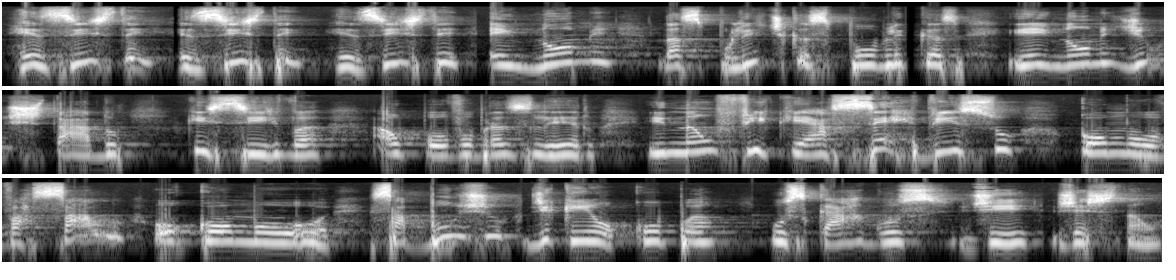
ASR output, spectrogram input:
resistem, existem, resistem em nome das políticas públicas e em nome de um Estado que sirva ao povo brasileiro e não fique a serviço como vassalo ou como sabujo de quem ocupa os cargos de gestão.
